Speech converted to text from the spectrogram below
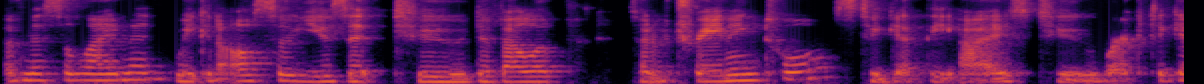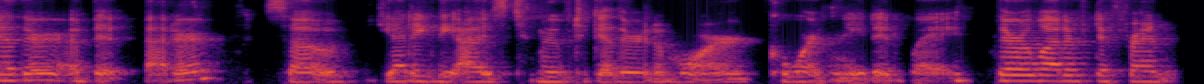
of misalignment. We can also use it to develop sort of training tools to get the eyes to work together a bit better. So, getting the eyes to move together in a more coordinated way. There are a lot of different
